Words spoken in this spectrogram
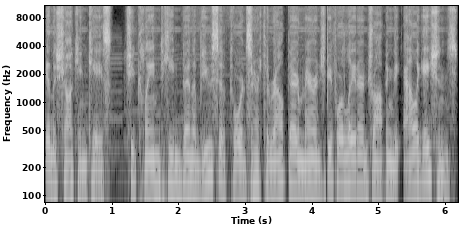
In the shocking case, she claimed he'd been abusive towards her throughout their marriage before later dropping the allegations.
